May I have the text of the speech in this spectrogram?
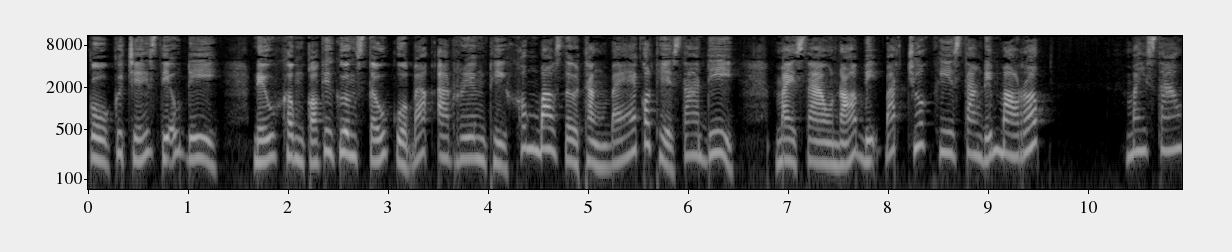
Cô cứ chế giễu đi, nếu không có cái gương xấu của bác Ariêng thì không bao giờ thằng bé có thể ra đi. May sao nó bị bắt trước khi sang đến Maroc? May sao?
